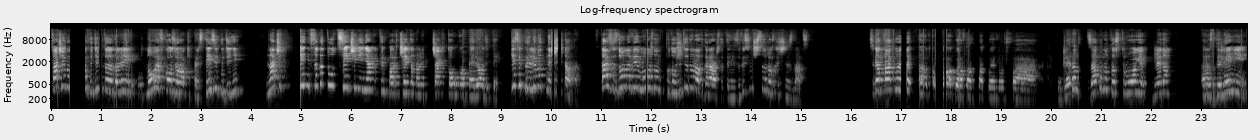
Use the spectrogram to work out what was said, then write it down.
това, че е видите, дали, отново е в Козирог и през тези години, значи те не са като отсечени някакви парчета, нали, чак толкова периодите. Те се преливат нещата. В тази зона вие може да продължите да надграждате, независимо, че са различни знаци. Сега това, ако е, ако, ако, ако е в... Ако гледам западната астрология, ако гледам разделение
